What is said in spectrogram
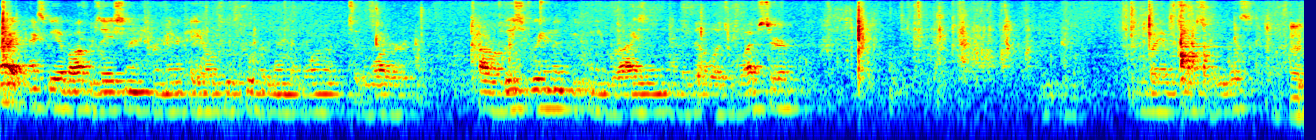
All right, next we have authorization for Mayor Cahill to approve amendment one to the water tower lease agreement between Verizon and the Village of Webster. Anybody have mm a chance to read this? Hmm.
